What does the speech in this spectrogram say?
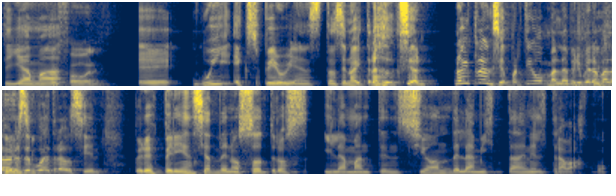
Se llama Por favor. Eh, We Experience. Entonces no hay traducción. No hay traducción, partimos mal. La primera palabra se puede traducir, pero experiencias de nosotros y la mantención de la amistad en el trabajo.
